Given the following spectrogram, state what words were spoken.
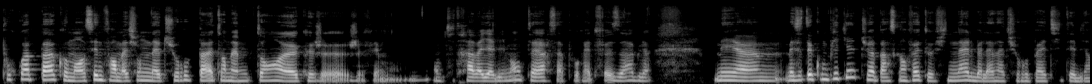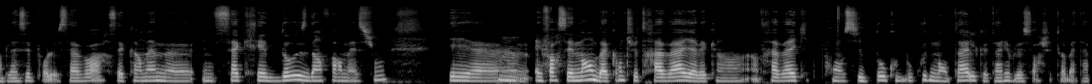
pourquoi pas commencer une formation de naturopathe en même temps que je, je fais mon, petit travail alimentaire, ça pourrait être faisable. Mais, euh, mais c'était compliqué, tu vois, parce qu'en fait, au final, bah, la naturopathie, t'es bien placée pour le savoir, c'est quand même euh, une sacrée dose d'informations. Et, euh, mm. et, forcément, bah, quand tu travailles avec un, un, travail qui te prend aussi beaucoup, beaucoup de mental, que tu arrives le soir chez toi, bah, t'as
